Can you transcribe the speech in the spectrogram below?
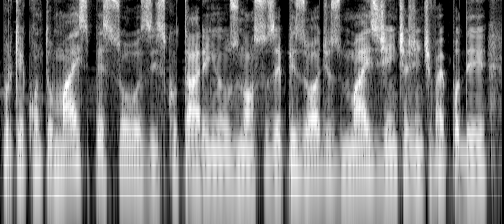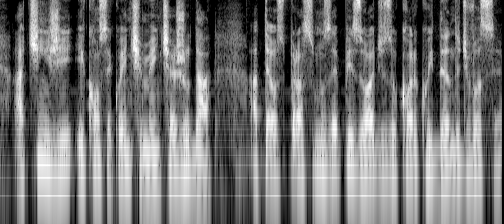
porque quanto mais pessoas escutarem os nossos episódios, mais gente a gente vai poder atingir e, consequentemente, ajudar. Até os próximos episódios, o Cor cuidando de você.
